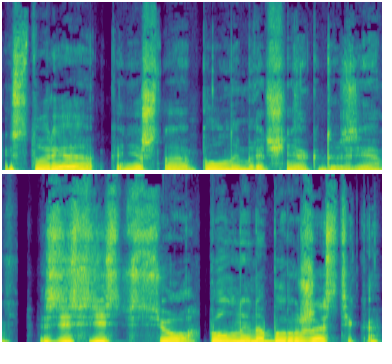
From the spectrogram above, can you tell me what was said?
История, конечно, полный мрачняк, друзья. Здесь есть все. Полный набор ужастика.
